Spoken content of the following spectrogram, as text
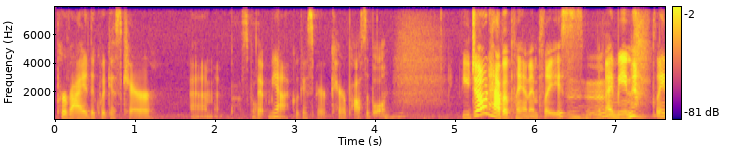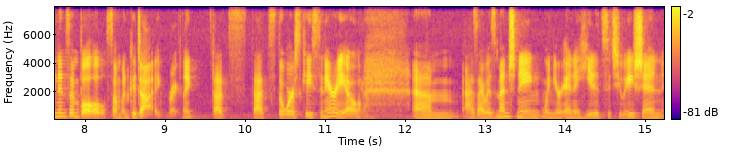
provide the quickest care. Um, Possible. that- yeah, quickest care- care possible. If you don't have a plan in place, I mean, plain and simple, someone could die. Right. Like that's that's the worst case scenario. Um, as I was mentioning, when you're in a heated situation,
